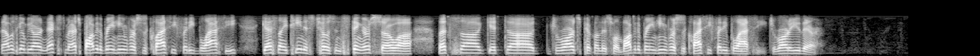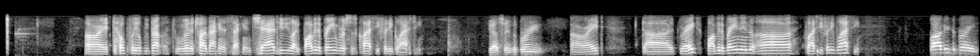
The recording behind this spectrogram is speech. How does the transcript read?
That was going to be our next match: Bobby the Brain Heenan versus Classy Freddie Blassie. Guest 19 has chosen Stinger, so uh, let's uh, get uh, Gerard's pick on this one: Bobby the Brain Heenan versus Classy Freddie Blassie. Gerard, are you there? All right. Hopefully, you'll be back. We're going to try back in a second. Chad, who do you like? Bobby the Brain versus Classy Freddie Blassie. Gotta save the brain. All right. Uh, Greg, Bobby the Brain and uh, Classy Freddie Blassie. Bobby the Brain.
